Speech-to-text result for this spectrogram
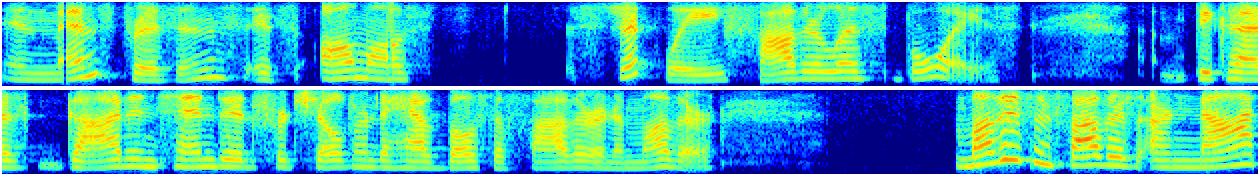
in men's prisons, it's almost strictly fatherless boys because God intended for children to have both a father and a mother. Mothers and fathers are not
